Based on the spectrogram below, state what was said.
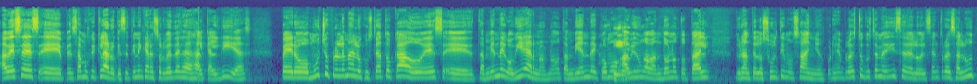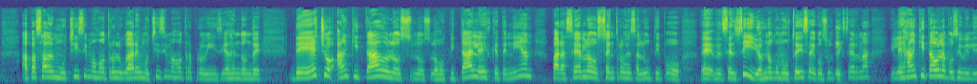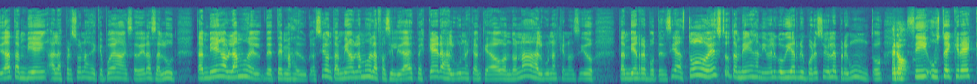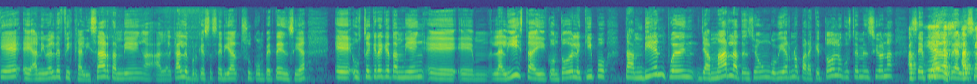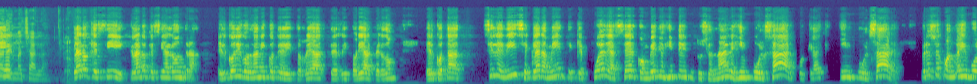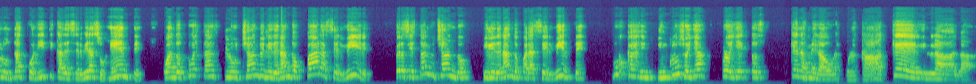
a veces eh, pensamos que, claro, que se tienen que resolver desde las alcaldías, pero muchos problemas de lo que usted ha tocado es eh, también de gobiernos, ¿no? También de cómo ha habido un abandono total durante los últimos años. Por ejemplo, esto que usted me dice de lo del centro de salud ha pasado en muchísimos otros lugares, muchísimas otras provincias, en donde de hecho han quitado los, los, los hospitales que tenían para hacer los centros de salud tipo eh, sencillos, ¿no? Como usted dice, de consulta externa, y les han quitado la posibilidad también a las personas de que puedan acceder a salud. También hablamos de, temas de educación, también hablamos de las facilidades pesqueras, algunas que han quedado abandonadas, algunas que no han sido también repotenciadas. Todo esto también es a nivel gobierno y por eso yo le pregunto si usted cree que eh, a nivel de fiscalizar también al alcalde, porque esa sería su competencia, eh, ¿usted cree que también em, la lista y con todo el equipo también pueden llamar la atención a un gobierno para que todo lo que usted menciona se pueda realizar en Machala. Claro que sí, claro que sí, Alondra. El Código Orgánico Territorial, territorial perdón, el COTAD, sí le dice claramente que puede hacer convenios interinstitucionales, impulsar, porque hay que impulsar, pero eso es cuando hay voluntad política de servir a su gente, cuando tú estás luchando y liderando para servir. Pero si estás luchando y liderando para servirte, buscas incluso ya proyectos que las mega por acá, que la, la,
